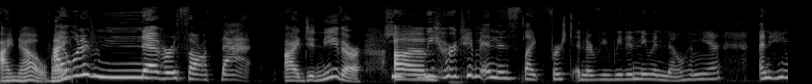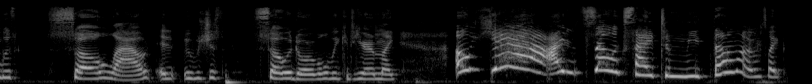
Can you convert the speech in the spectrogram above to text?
I know, right? I would have never thought that. I didn't either. He, Um, we heard him in his like first interview. We didn't even know him yet, and he was so loud. It, it was just so adorable. We could hear him like, "Oh yeah, I'm so excited to meet them." I was like,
